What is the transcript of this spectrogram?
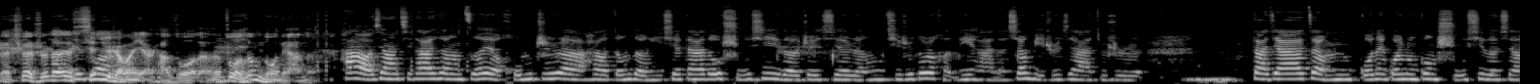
那嗯，确实，他新剧场版也是他做的，他做了这么多年呢。还有像其他像泽野弘之啊，还有等等一些大家都熟悉的这些人物，其实都是很厉害的。相比之下，就是大家在我们国内观众更熟悉的，像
